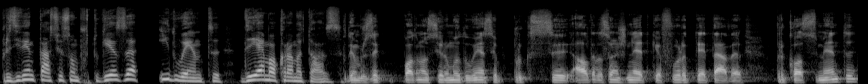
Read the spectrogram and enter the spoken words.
presidente da Associação Portuguesa e doente de hemocromatose. Podemos dizer que pode não ser uma doença porque se a alteração genética for detectada precocemente,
